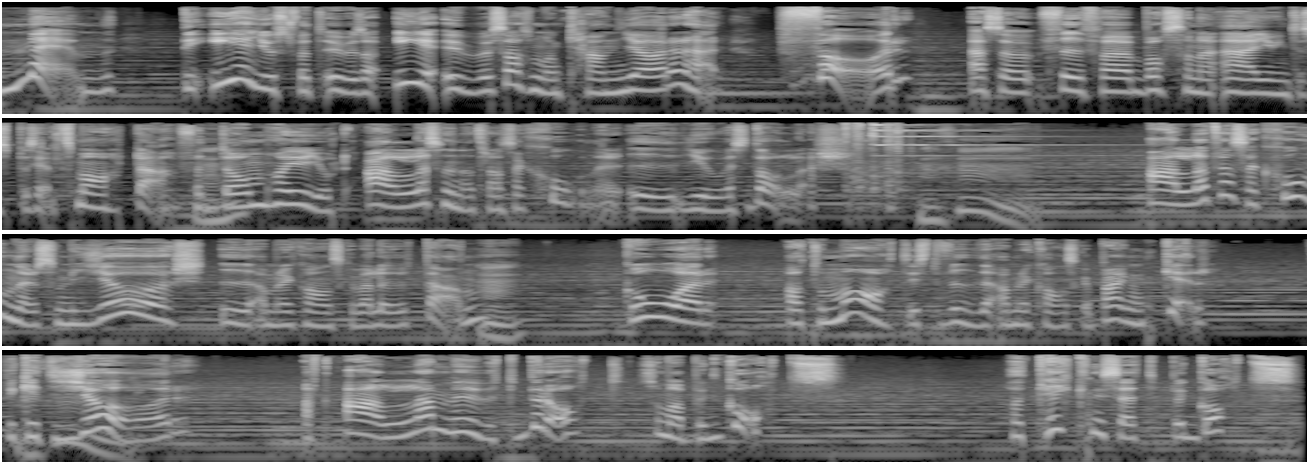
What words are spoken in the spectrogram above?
Men det är just för att USA är USA som de kan göra det här. För alltså Fifa-bossarna är ju inte speciellt smarta. För att de har ju gjort alla sina transaktioner i US dollars. Alla transaktioner som görs i amerikanska valutan går automatiskt via amerikanska banker. Vilket gör att alla mutbrott som har begåtts har tekniskt sett begåtts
